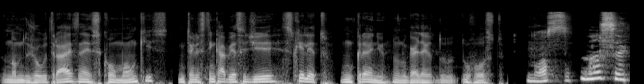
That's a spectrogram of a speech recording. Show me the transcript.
o nome do jogo traz, né? Skull Monkeys. Então eles têm cabeça de esqueleto, um crânio no lugar da- do, do rosto. Nossa. Nossa,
